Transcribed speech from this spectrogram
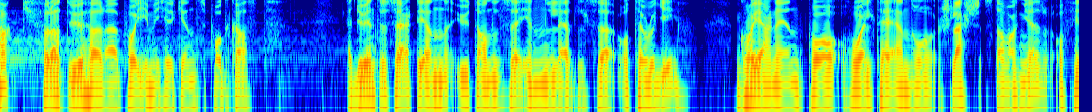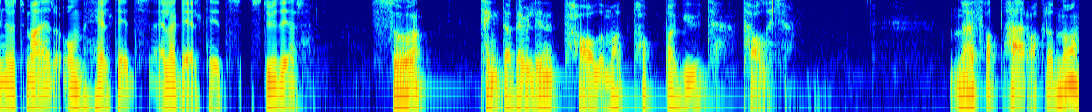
Takk for at du hører på Imekirkens podkast. Er du interessert i en utdannelse innen ledelse og teologi? Gå gjerne inn på hlt.no slash stavanger og finn ut mer om heltids- eller deltidsstudier. Så tenkte jeg at jeg ville tale om at pappa Gud taler. Når jeg satt her akkurat nå,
